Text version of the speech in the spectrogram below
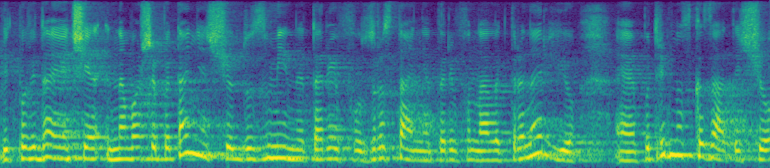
Відповідаючи на ваше питання щодо зміни тарифу, зростання тарифу на електроенергію, е, потрібно сказати, що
